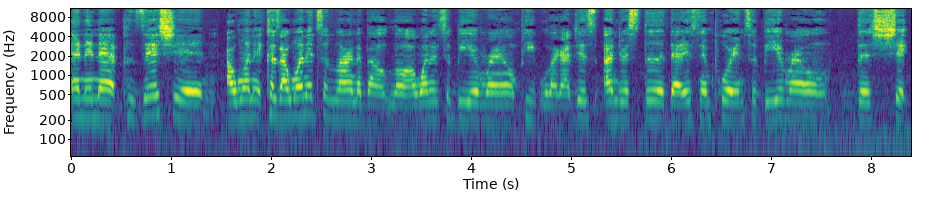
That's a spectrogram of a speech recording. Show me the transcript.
and in that position, I wanted because I wanted to learn about law. I wanted to be around people. Like I just understood that it's important to be around the shape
